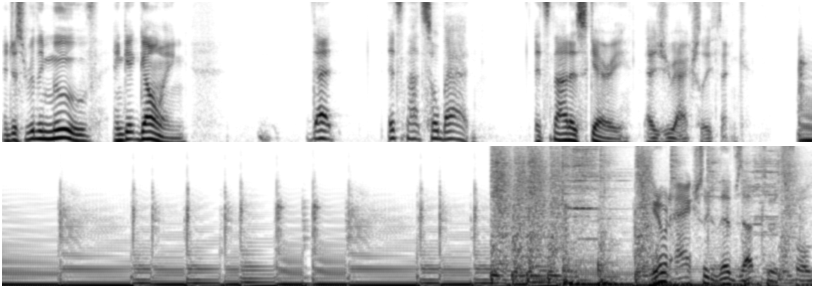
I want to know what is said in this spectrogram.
and just really move and get going, that it's not so bad. It's not as scary as you actually think. You know what actually lives up to its full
